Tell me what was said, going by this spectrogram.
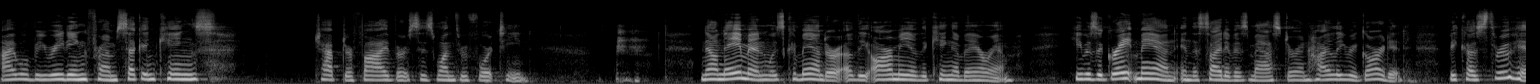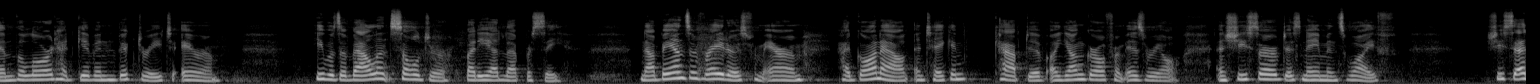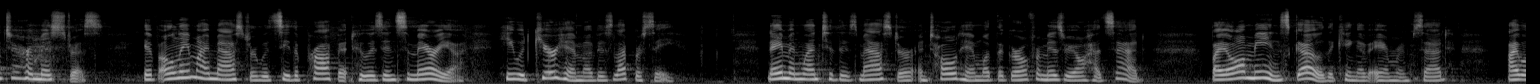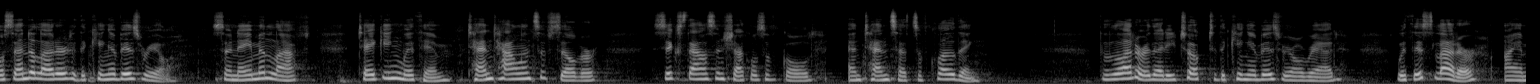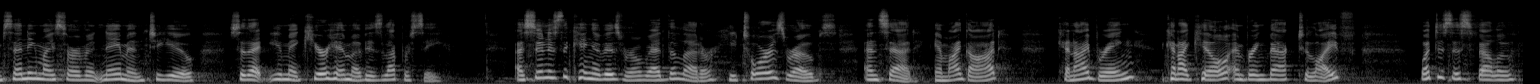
I will be reading from 2 Kings chapter 5, verses 1 through 14. now, Naaman was commander of the army of the king of Aram. He was a great man in the sight of his master and highly regarded, because through him the Lord had given victory to Aram. He was a valiant soldier, but he had leprosy. Now, bands of raiders from Aram had gone out and taken captive a young girl from Israel, and she served as Naaman's wife. She said to her mistress, If only my master would see the prophet who is in Samaria, he would cure him of his leprosy. Naaman went to his master and told him what the girl from Israel had said. By all means, go, the king of Aram said. I will send a letter to the king of Israel. So Naaman left, taking with him ten talents of silver, six thousand shekels of gold, and ten sets of clothing. The letter that he took to the king of Israel read, with this letter, I am sending my servant Naaman to you, so that you may cure him of his leprosy. As soon as the king of Israel read the letter, he tore his robes and said, Am I God? Can I bring, can I kill and bring back to life? What does this fellow,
